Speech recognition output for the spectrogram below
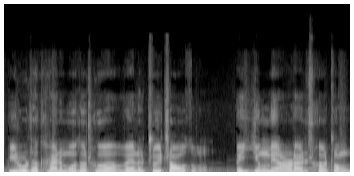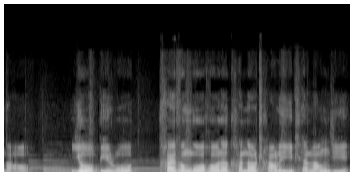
比如他开着摩托车为了追赵总，被迎面而来的车撞倒；又比如台风过后，他看到厂里一片狼藉。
